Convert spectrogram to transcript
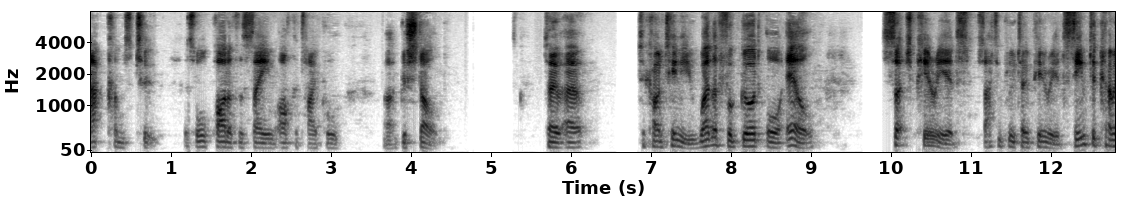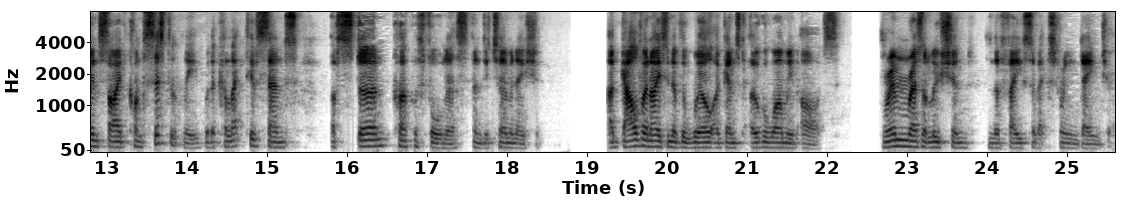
That comes too. It's all part of the same archetypal uh, gestalt. So uh, to continue, whether for good or ill, such periods, Saturn Pluto periods, seem to coincide consistently with a collective sense of stern purposefulness and determination, a galvanizing of the will against overwhelming odds, grim resolution in the face of extreme danger,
